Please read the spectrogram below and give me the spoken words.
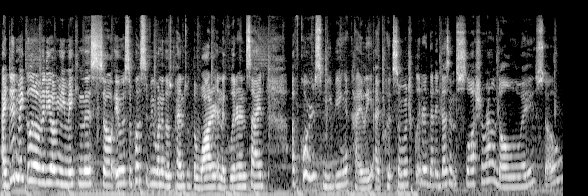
I did make a little video of me making this, so it was supposed to be one of those pens with the water and the glitter inside. Of course, me being Akiley, I put so much glitter that it doesn't slosh around all the way, so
